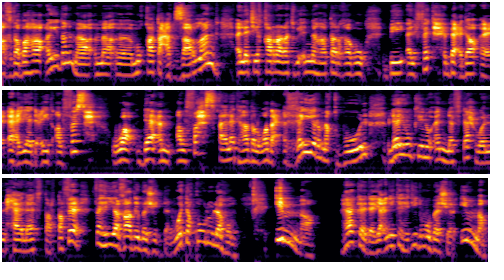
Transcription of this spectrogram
أغضبها أيضا ما ما مقاطعة زارلاند التي قررت بأنها ترغب بالفتح بعد أعياد عيد الفصح ودعم الفحص. قالت هذا الوضع غير مقبول. لا يمكن أن نفتح والحالات ترتفع فهي غاضبة جدا. وتقول لهم إما هكذا يعني تهديد مباشر إما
